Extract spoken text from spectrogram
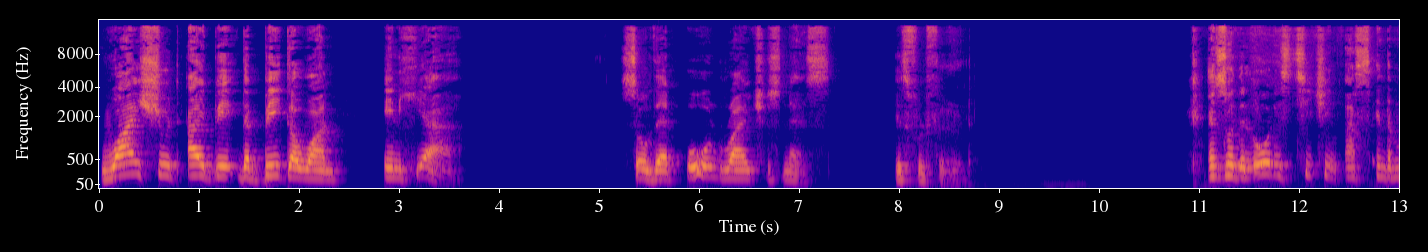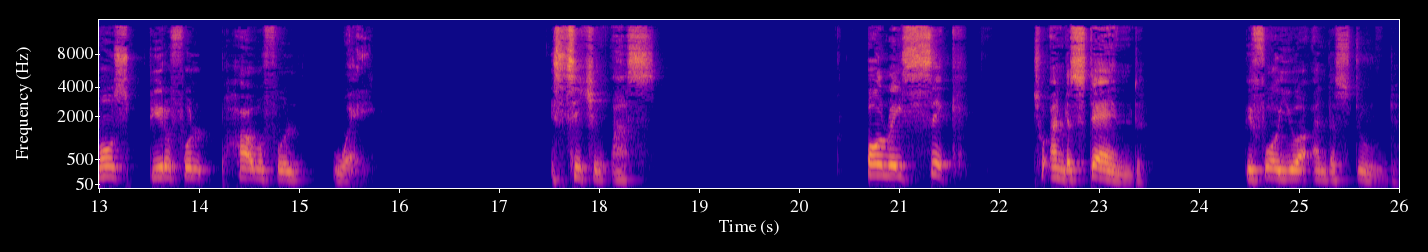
Why should I be the bigger one in here? So that all righteousness is fulfilled. And so the Lord is teaching us in the most beautiful, powerful way. He's teaching us. Always seek to understand before you are understood.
